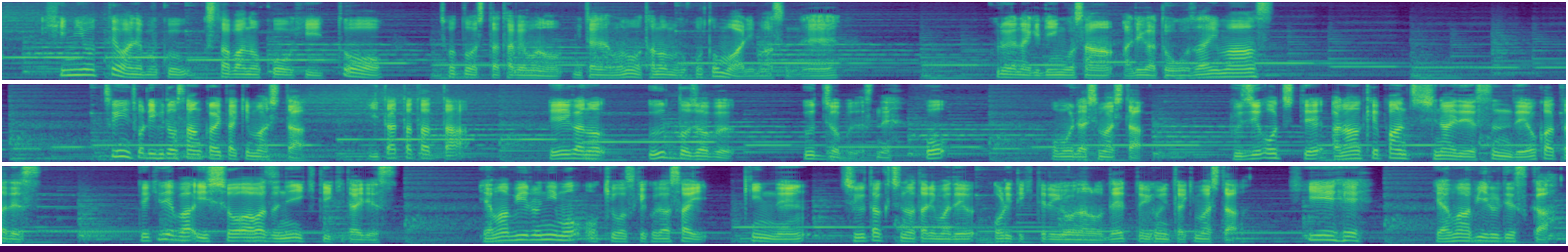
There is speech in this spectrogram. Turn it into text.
日によってはね、僕、スタバのコーヒーと、ちょっとした食べ物みたいなものを頼むこともありますね。黒柳りんごさん、ありがとうございます。次に鳥広さんからいただきました。いたたたた。映画のウッドジョブ、ウッジョブですね。を思い出しました。無事落ちて穴開けパンチしないで済んでよかったです。できれば一生会わずに生きていきたいです。山ビルにもお気をつけください。近年、住宅地のあたりまで降りてきてるようなので、というふうにいただきました。ひえへ、山ビルですか。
